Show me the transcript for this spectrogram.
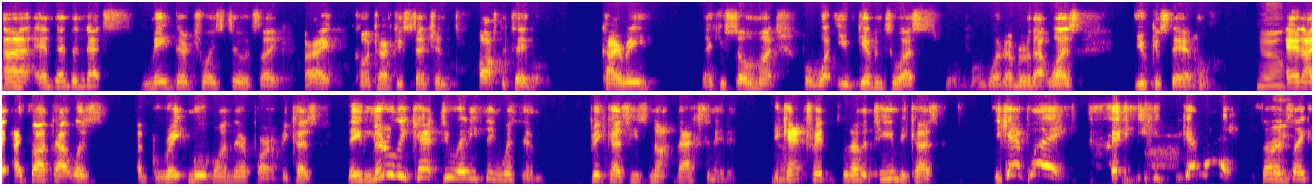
Uh, and then the Nets made their choice too. It's like, all right, contract extension off the table. Kyrie, thank you so much for what you've given to us, whatever that was. You can stay at home. Yeah. And I, I thought that was a great move on their part because they literally can't do anything with him because he's not vaccinated. You Yeah. can't trade him to another team because he can't play. he can't play. So it's like,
